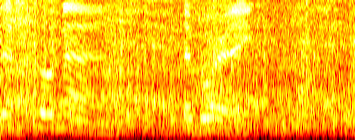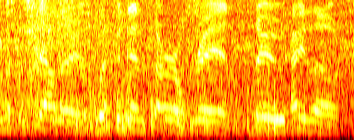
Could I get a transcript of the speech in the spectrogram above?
That's 209, February 8th. Mr. Sellars is whipping them thoroughbreds through Haylow.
